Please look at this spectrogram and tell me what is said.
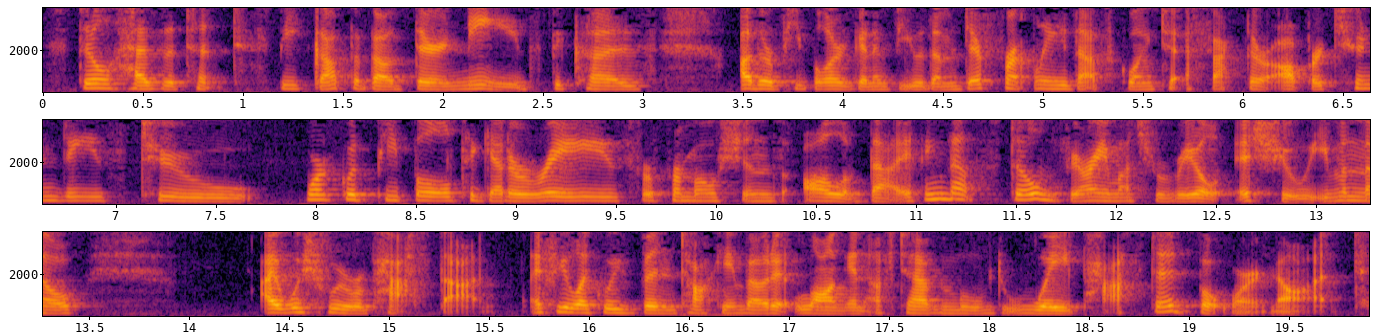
still hesitant to speak up about their needs because other people are going to view them differently. That's going to affect their opportunities to work with people, to get a raise, for promotions, all of that. I think that's still very much a real issue, even though. I wish we were past that. I feel like we've been talking about it long enough to have moved way past it, but we're not.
